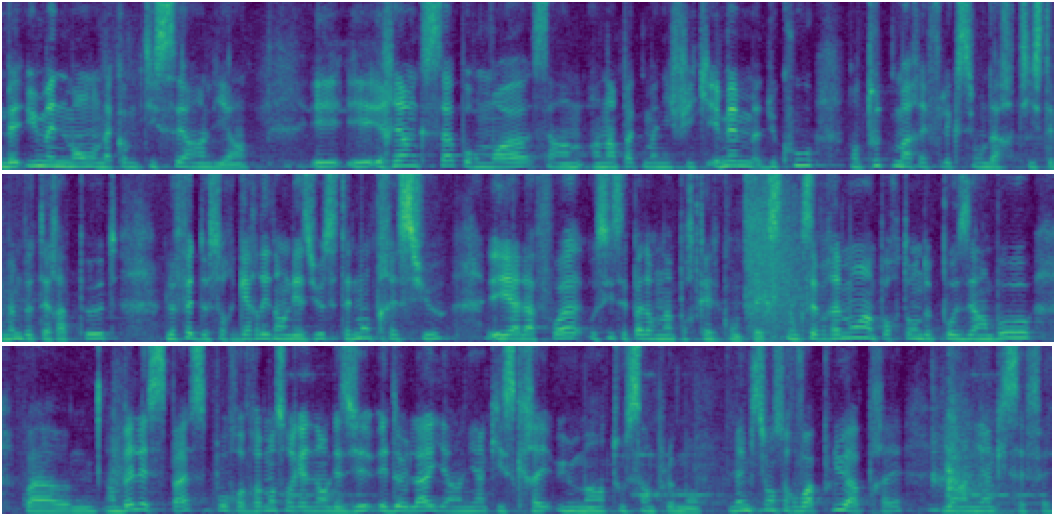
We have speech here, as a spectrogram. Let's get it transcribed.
mais humainement, on a comme tissé un lien. Et, rien que ça, pour moi, ça a un, impact magnifique. Et même, du coup, dans toute ma réflexion d'artiste et même de thérapeute, le fait de se regarder dans les yeux, c'est tellement précieux. Et à la fois, aussi, c'est pas dans n'importe quel contexte. Donc, c'est vraiment important de poser un beau, quoi, un bel espace pour vraiment se regarder dans les yeux. Et de là, il y a un lien qui se crée humain, tout simplement. Même si on se revoit plus après, un lien qui s'est fait.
